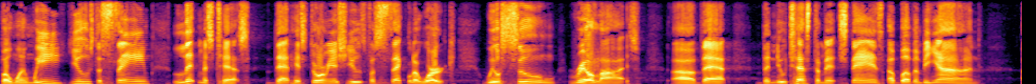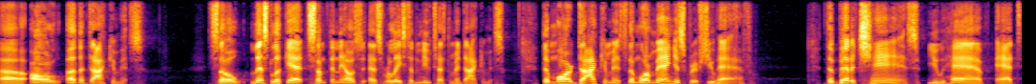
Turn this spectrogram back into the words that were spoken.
But when we use the same litmus test that historians use for secular work, we'll soon realize uh, that the New Testament stands above and beyond uh, all other documents. So let's look at something else as relates to the New Testament documents. The more documents, the more manuscripts you have, the better chance you have at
